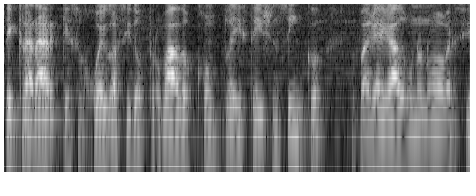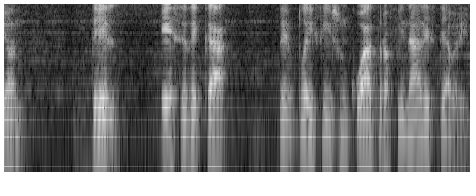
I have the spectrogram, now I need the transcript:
declarar que su juego ha sido probado con PlayStation 5 y fue agregado una nueva versión del SDK de PlayStation 4 a finales de abril.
